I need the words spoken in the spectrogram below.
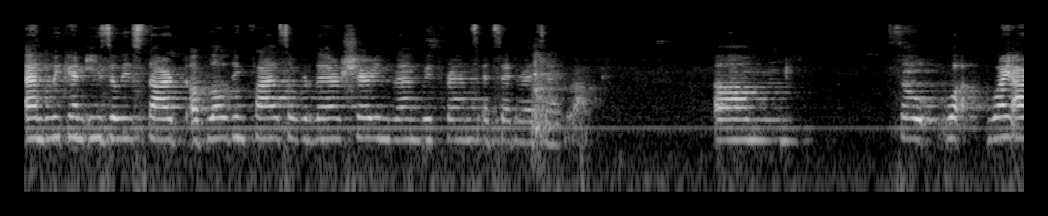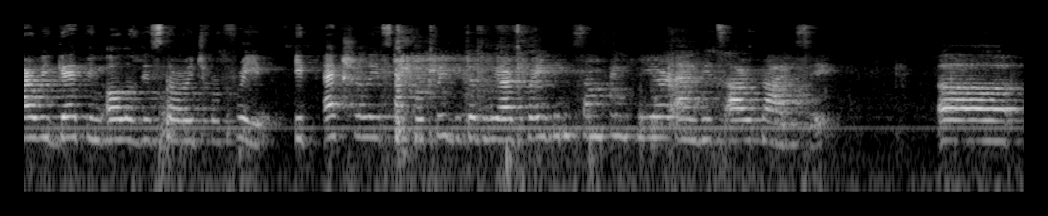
and we can easily start uploading files over there, sharing them with friends, etc., etc. Um, so wh why are we getting all of this storage for free? It actually is not for free because we are trading something here and it's our privacy. Uh,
